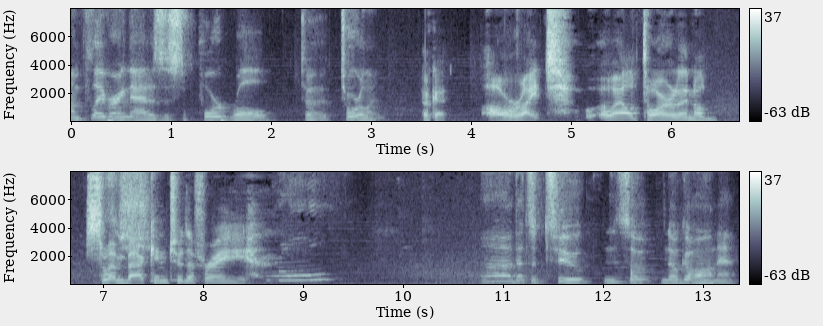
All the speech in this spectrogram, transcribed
I'm flavoring that as a support role to Torlin. okay. Alright. Well Torlin will swim back into the fray. Roll. Uh, that's a two, so no go on that.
